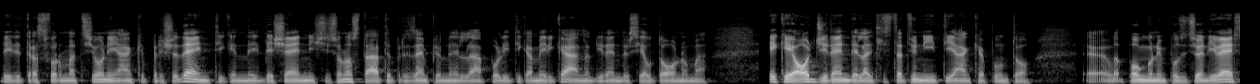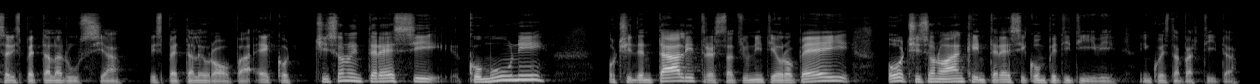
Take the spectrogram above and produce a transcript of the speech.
delle trasformazioni anche precedenti che nei decenni ci sono state, per esempio nella politica americana di rendersi autonoma e che oggi rende gli Stati Uniti anche appunto eh, pongono in posizione diversa rispetto alla Russia, rispetto all'Europa. Ecco, ci sono interessi comuni occidentali, tra Stati Uniti e europei o ci sono anche interessi competitivi in questa partita?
